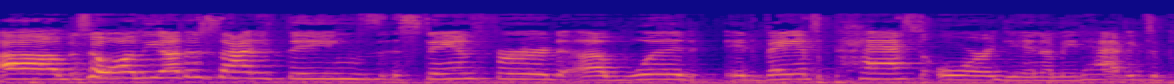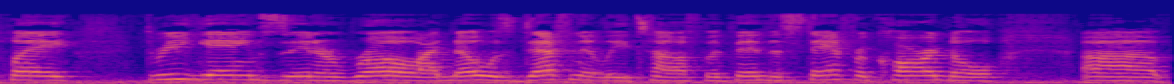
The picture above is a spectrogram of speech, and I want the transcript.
Um, so on the other side of things, Stanford uh, would advance past Oregon. I mean, having to play three games in a row, I know was definitely tough. But then the Stanford Cardinal uh,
